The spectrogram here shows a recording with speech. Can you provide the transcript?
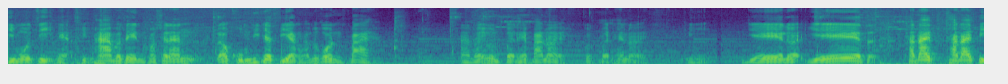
อีโมจิเนี่ย15%เพราะฉะนั้นเราคุ้มที่จะเสี่ยงครับทุกคนไป อ่าน้อยอุ่นเปิดให้ป้าหน่อย กดเปิดให้หน่อย นี่ เย่ด้วยเย่ถ้าได้ถ้าได้สี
